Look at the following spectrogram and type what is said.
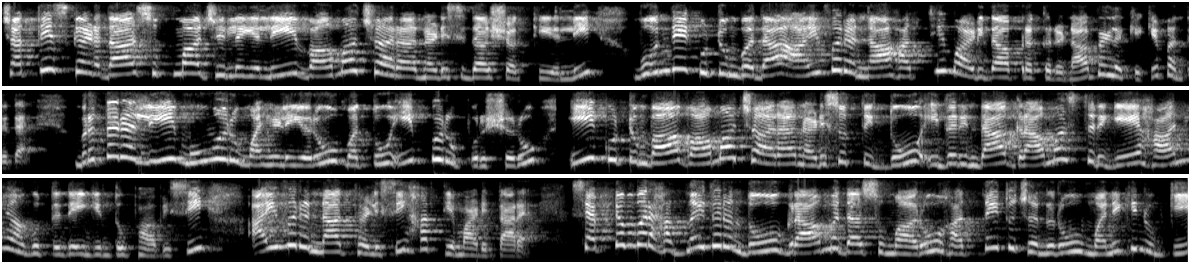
ಛತ್ತೀಸ್ಗಢದ ಸುಕ್ಮಾ ಜಿಲ್ಲೆಯಲ್ಲಿ ವಾಮಾಚಾರ ನಡೆಸಿದ ಶಕ್ತಿಯಲ್ಲಿ ಒಂದೇ ಕುಟುಂಬದ ಐವರನ್ನ ಹತ್ಯೆ ಮಾಡಿದ ಪ್ರಕರಣ ಬೆಳಕಿಗೆ ಬಂದಿದೆ. ಮೃತರಲ್ಲಿ ಮೂವರು ಮಹಿಳೆಯರು ಮತ್ತು ಇಬ್ಬರು ಪುರುಷರು. ಈ ಕುಟುಂಬ ವಾಮಾಚಾರ ನಡೆಸುತ್ತಿದ್ದು, ಇದರಿಂದ ಗ್ರಾಮಸ್ಥರಿಗೆ ಹಾನಿಯಾಗುತ್ತದೆ ಎಂದು ಭಾವಿಸಿ ಐವರನ್ನ ಥಳಿಸಿ ಹತ್ಯೆ ಮಾಡಿದ್ದಾರೆ. ಸೆಪ್ಟೆಂಬರ್ ಹದಿನೈದರಂದು ಗ್ರಾಮದ ಸುಮಾರು ಹದಿನೈದು ಜನರು ಮನೆಗೆ ನುಗ್ಗಿ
